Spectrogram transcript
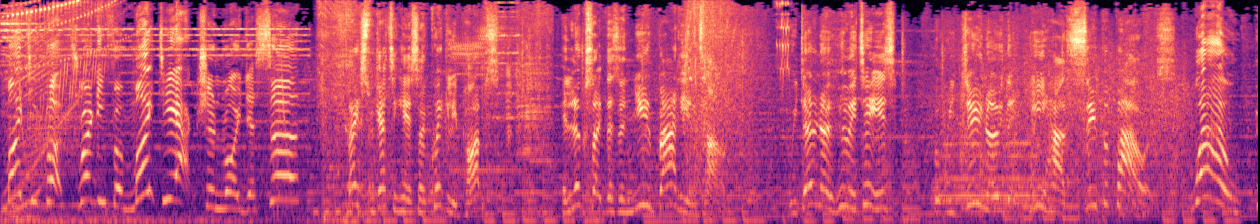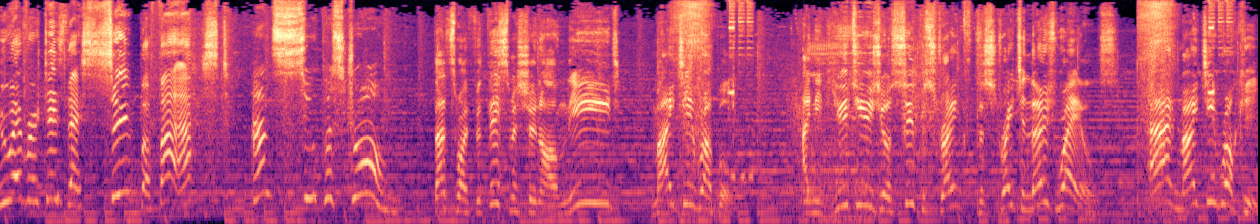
Mighty Pups ready for mighty action, Ryder, sir! Thanks for getting here so quickly, Pups. It looks like there's a new baddie in town. We don't know who it is, but we do know that he has superpowers. Wow! Whoever it is, they're super fast! And super strong. That's why for this mission I'll need Mighty Rubble. I need you to use your super strength to straighten those rails. And Mighty Rocky,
